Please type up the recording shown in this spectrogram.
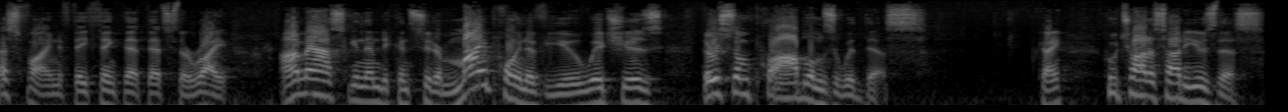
That's fine if they think that that's their right. I'm asking them to consider my point of view, which is there's some problems with this. Okay? Who taught us how to use this?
